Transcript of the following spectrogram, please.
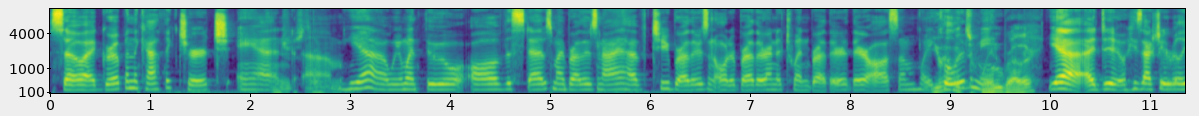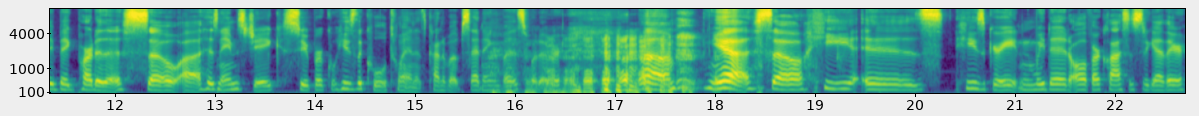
So I grew up in the Catholic Church, and um, yeah, we went through all of the steps. My brothers and I have two brothers, an older brother and a twin brother. They're awesome, way you cooler have a than twin me. brother. Yeah, I do. He's actually a really big part of this. So uh, his name's Jake. Super cool. He's the cool twin. It's kind of upsetting, but it's whatever. um, yeah. So he is. He's great, and we did all of our classes together,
